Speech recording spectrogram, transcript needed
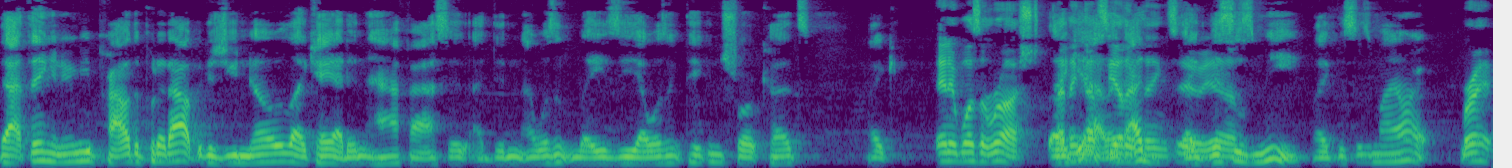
that thing and you're to be proud to put it out because you know, like, hey, I didn't half-ass it. I didn't. I wasn't lazy. I wasn't taking shortcuts. Like, and it wasn't rushed. I like think yeah, that's the like, other I- thing too. like, yeah. This is me. Like, this is my art. right.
